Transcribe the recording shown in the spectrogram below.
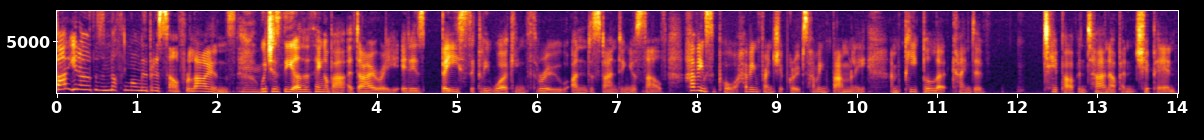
But you know, there's nothing wrong with a bit of self-reliance, mm. which is the other thing about a diary. It is basically working through understanding yourself, having support, having friendship groups, having family and people that kind of tip up and turn up and chip in.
